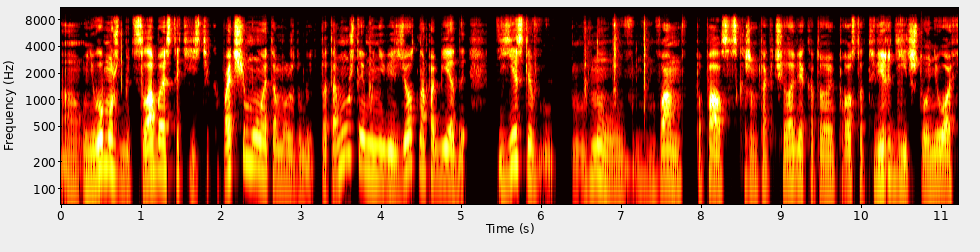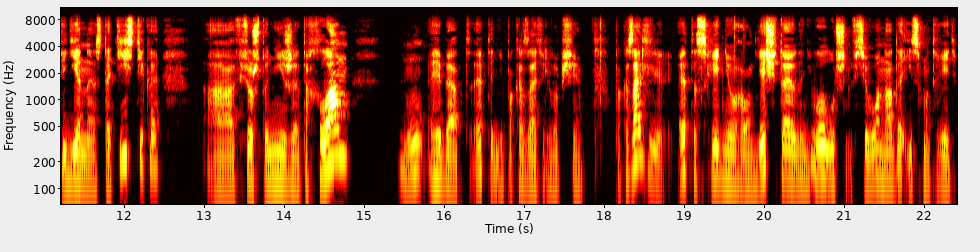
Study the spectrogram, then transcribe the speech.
у него может быть слабая статистика. Почему это может быть? Потому что ему не везет на победы. Если ну, вам попался, скажем так, человек, который просто твердит, что у него офигенная статистика, а все, что ниже, это хлам, ну, ребят, это не показатель вообще. Показатель это средний урон. Я считаю, на него лучше всего надо и смотреть.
